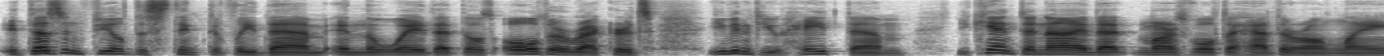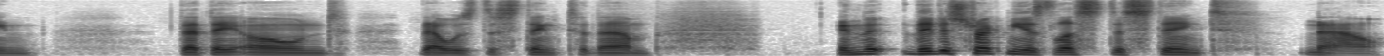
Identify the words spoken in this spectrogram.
It doesn't feel distinctively them in the way that those older records, even if you hate them, you can't deny that Mars Volta had their own lane that they owned that was distinct to them and the, they just strike me as less distinct now.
